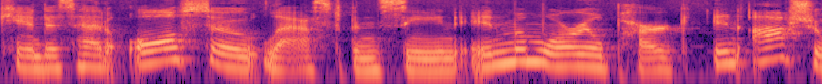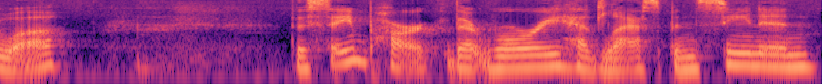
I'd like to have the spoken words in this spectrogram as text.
Kandis had also last been seen in Memorial Park in Oshawa, the same park that Rori had last been seen in,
